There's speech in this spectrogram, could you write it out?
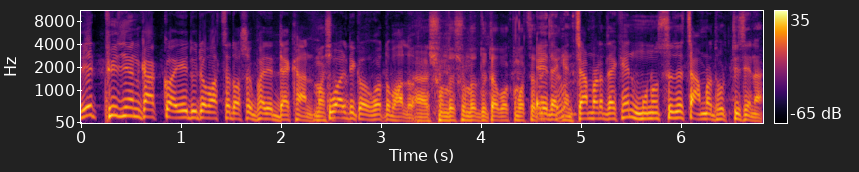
রেড ফিজিয়ান কাক্কা এই দুটো বাচ্চা দর্শক ভাইদের দেখান। মাশাআল্লাহ। কোয়ালিটি কত ভালো? সুন্দর সুন্দর দুটা বাচ্চা এই দেখেন চামড়া দেখেন মনে হচ্ছে যে চামড়া ধরতেছে না।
